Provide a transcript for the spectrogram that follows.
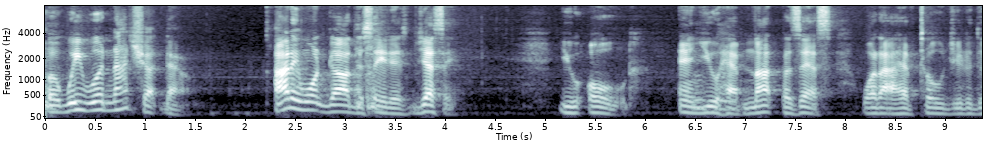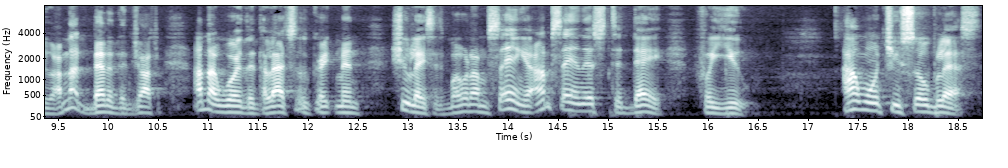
but we would not shut down. I didn't want God to say this, Jesse, you old, and you mm-hmm. have not possessed what I have told you to do. I'm not better than Joshua. I'm not worthy to latch those great men shoelaces. But what I'm saying I'm saying this today for you. I want you so blessed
